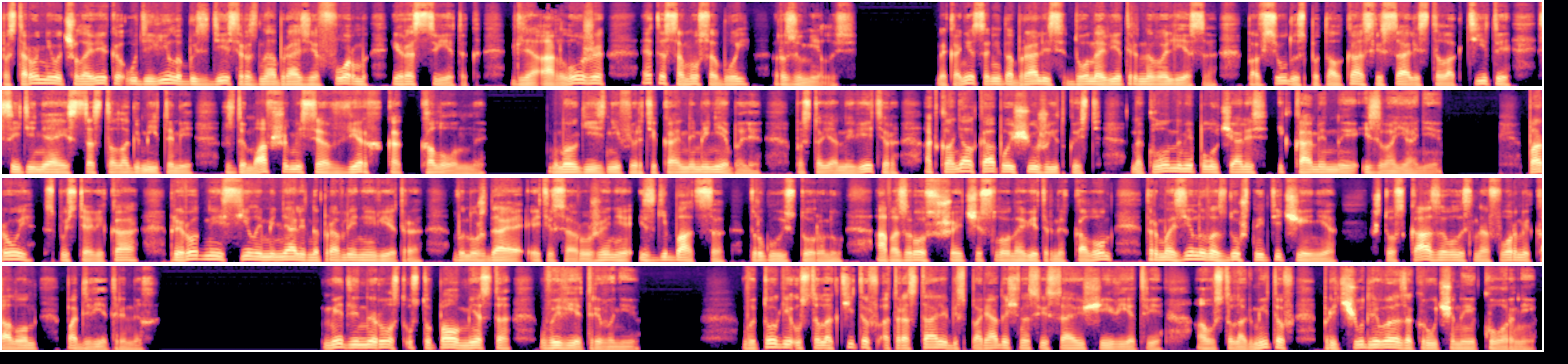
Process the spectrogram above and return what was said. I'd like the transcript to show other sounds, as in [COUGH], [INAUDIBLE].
Постороннего человека удивило бы здесь разнообразие форм и расцветок. Для Орло же это само собой разумелось. Наконец они добрались до наветренного леса. Повсюду с потолка свисали сталактиты, соединяясь со сталагмитами, вздымавшимися вверх, как колонны. Многие из них вертикальными не были. Постоянный ветер отклонял капающую жидкость, наклонными получались и каменные изваяния. Порой, спустя века, природные силы меняли направление ветра, вынуждая эти сооружения изгибаться в другую сторону, а возросшее число наветренных колонн тормозило воздушные течения, что сказывалось на форме колонн подветренных. Медленный рост уступал место выветриванию. В итоге у сталактитов отрастали беспорядочно свисающие ветви, а у сталагмитов — причудливо закрученные корни.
